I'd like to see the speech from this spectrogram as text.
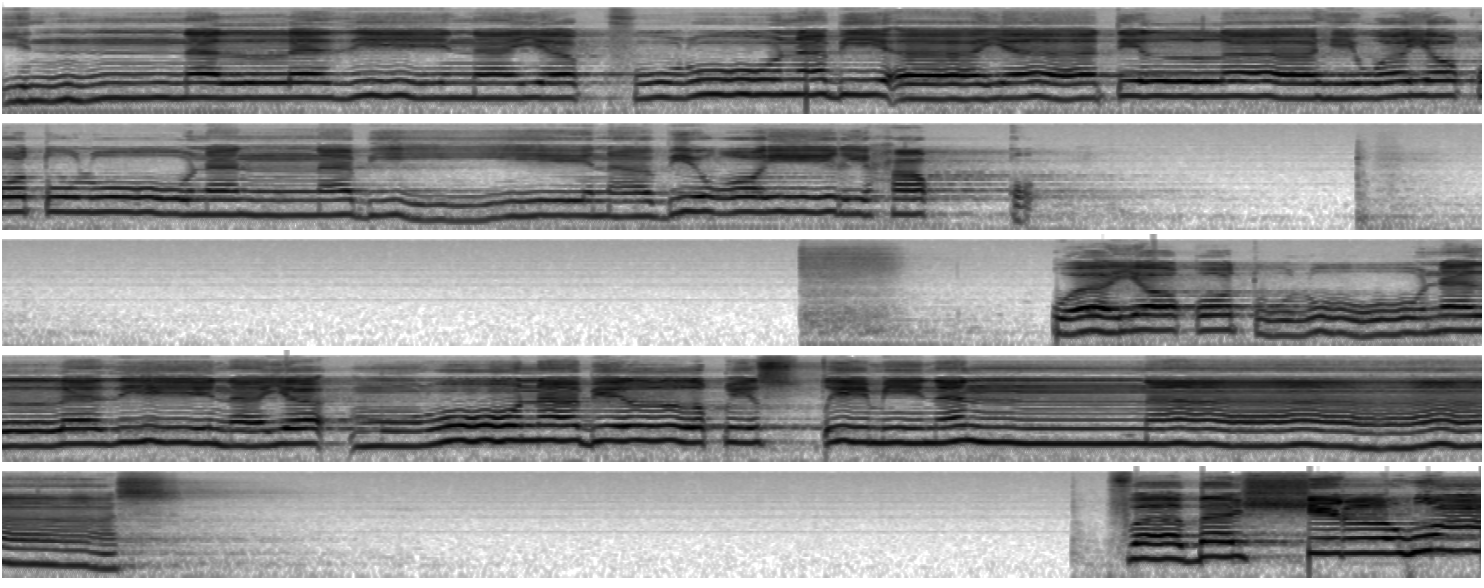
إن الذين يكفرون بآيات الله ويقتلون النبيين بغير حق ويقتلون الذين يأمرون بالقسط من الناس. فبشرهم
